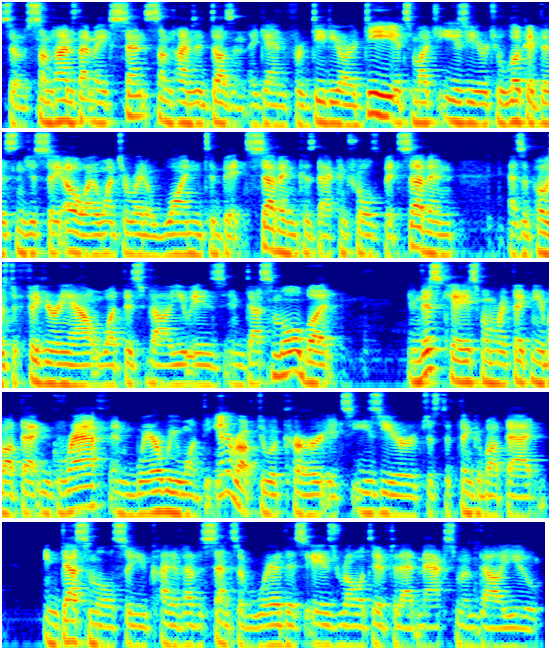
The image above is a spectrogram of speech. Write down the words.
So sometimes that makes sense, sometimes it doesn't. Again, for DDRD, it's much easier to look at this and just say, oh, I want to write a 1 to bit 7 because that controls bit 7, as opposed to figuring out what this value is in decimal. But in this case, when we're thinking about that graph and where we want the interrupt to occur, it's easier just to think about that in decimals, so you kind of have a sense of where this is relative to that maximum value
